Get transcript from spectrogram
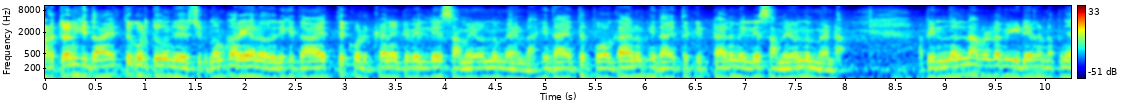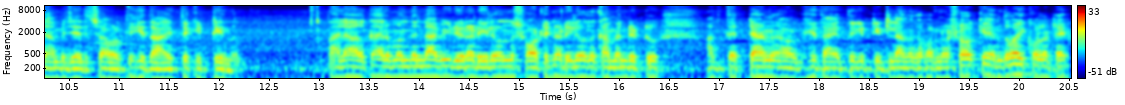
പഠിച്ചവന് ഹിദായത്ത് കൊടുത്തു എന്ന് വിചാരിച്ചു നമുക്കറിയാലോ ഒരു ഹിദായത്ത് കൊടുക്കാനായിട്ട് വലിയ സമയമൊന്നും വേണ്ട. ഹിദായത്ത് പോകാനും ഹിദായത്ത് കിട്ടാനും വലിയ സമയമൊന്നും വേണ്ട. അപ്പോൾ ഇന്നലെ അവളുടെ വീഡിയോ കണ്ടപ്പോൾ ഞാൻ വിചാരിച്ചു അവൾക്ക് ഹിദായത്ത് കിട്ടിയെന്ന്. പല ആൾക്കാരും വന്നിന്റെ ആ വീഡിയോയുടെ അടിയിൽ വന്ന് ഷോർട്ടിന്റെ അടിയിൽ വന്ന് കമന്റ് ഇട്ടു. അത് തെറ്റാണ്. അവൾക്ക് ഹിതായത് കിട്ടിയിട്ടില്ല എന്നൊക്കെ പറഞ്ഞു. പക്ഷേ ഓക്കെ എന്തോ ആയിക്കൊള്ളട്ടെ.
